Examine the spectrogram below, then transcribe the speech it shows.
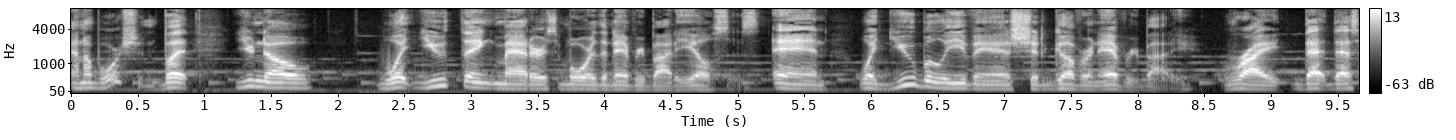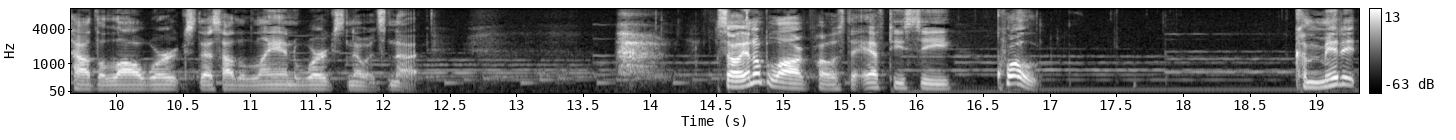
an abortion. But you know, what you think matters more than everybody else's. And what you believe in should govern everybody right? That that's how the law works. That's how the land works. No it's not. So in a blog post the ftc quote committed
